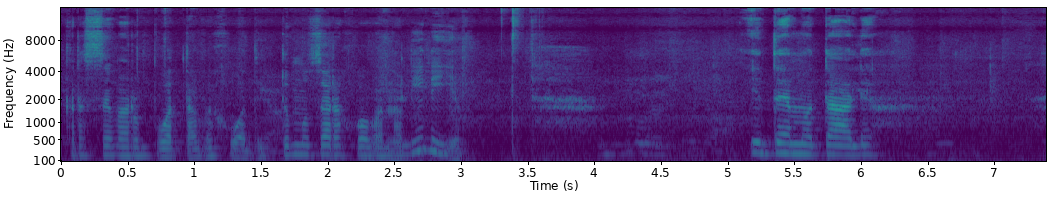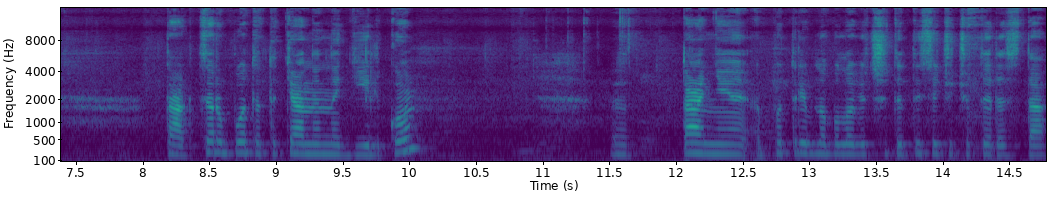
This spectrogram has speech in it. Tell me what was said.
красива робота виходить. Тому зараховано лілії. Ідемо далі. Так, це робота Тетяни Неділько. Е, Тані потрібно було відшити 1400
